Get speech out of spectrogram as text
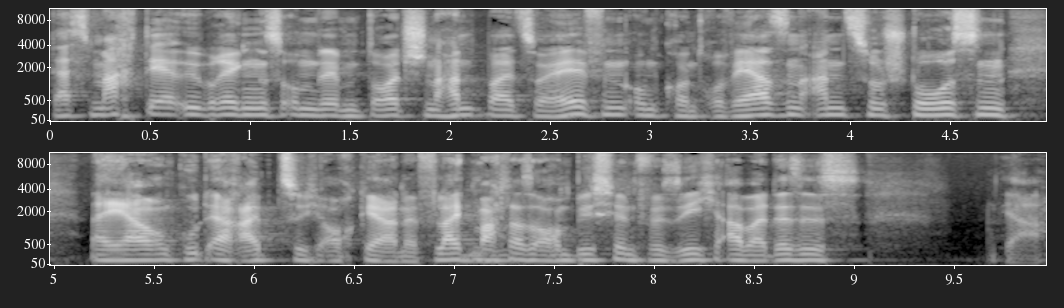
das macht er übrigens, um dem deutschen Handball zu helfen, um Kontroversen anzustoßen. Naja, und gut, er reibt sich auch gerne. Vielleicht macht das auch ein bisschen für sich, aber das ist, ja.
